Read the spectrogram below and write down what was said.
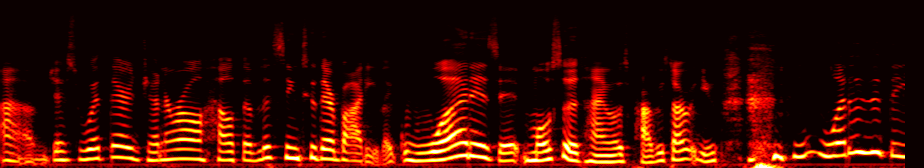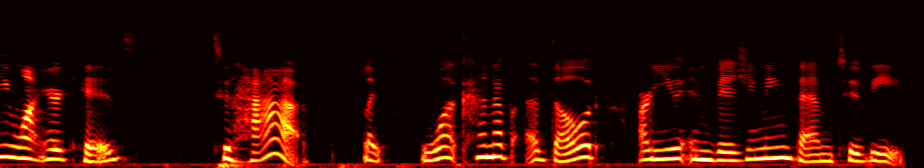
um, just with their general health of listening to their body. Like, what is it? Most of the time, it was probably start with you. what is it that you want your kids to have? Like, what kind of adult are you envisioning them to be?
